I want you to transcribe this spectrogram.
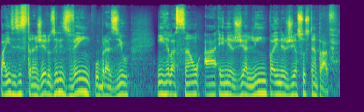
países estrangeiros, eles veem o Brasil em relação à energia limpa, energia sustentável?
